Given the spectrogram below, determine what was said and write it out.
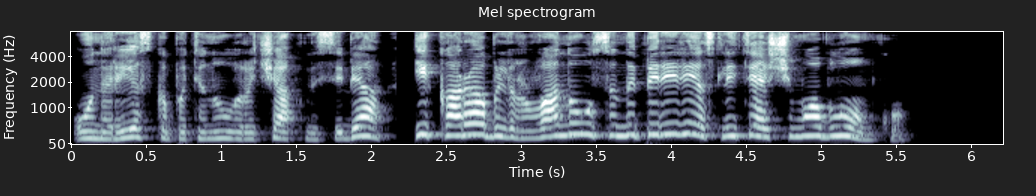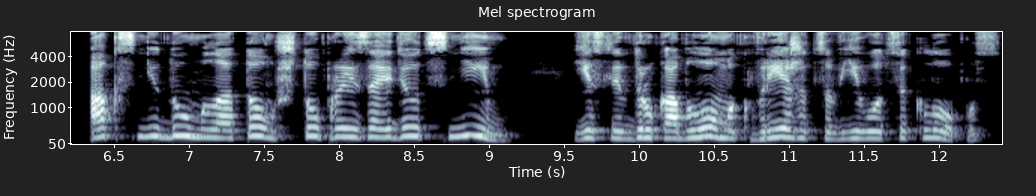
Он резко потянул рычаг на себя, и корабль рванулся на перерез летящему обломку. Акс не думал о том, что произойдет с ним, если вдруг обломок врежется в его циклопус.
